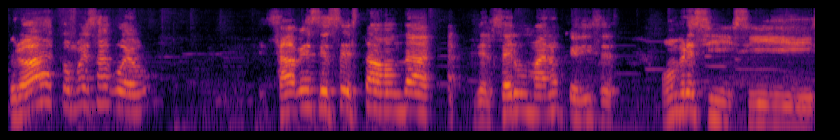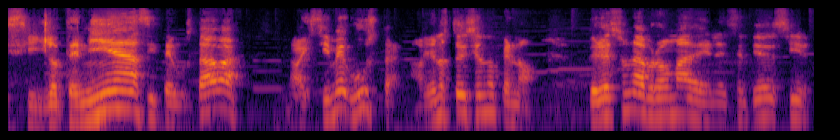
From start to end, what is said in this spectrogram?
pero ah, como es a huevo, ¿sabes? Es esta onda del ser humano que dices, hombre, si, si, si lo tenías, si te gustaba, ay, sí me gusta, ¿no? yo no estoy diciendo que no, pero es una broma en el sentido de decir,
